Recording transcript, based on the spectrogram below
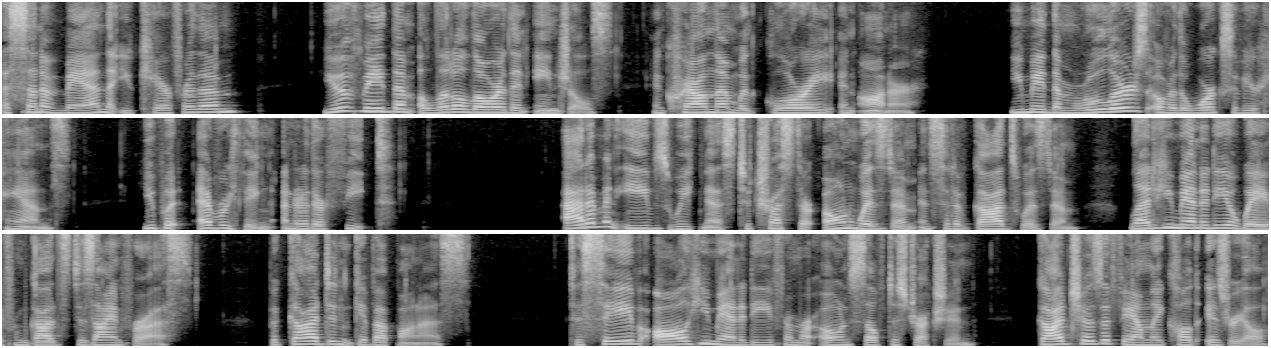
A son of man that you care for them? You have made them a little lower than angels and crowned them with glory and honor. You made them rulers over the works of your hands. You put everything under their feet. Adam and Eve's weakness to trust their own wisdom instead of God's wisdom led humanity away from God's design for us. But God didn't give up on us. To save all humanity from our own self destruction, God chose a family called Israel,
